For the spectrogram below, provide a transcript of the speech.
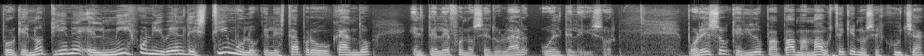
porque no tiene el mismo nivel de estímulo que le está provocando el teléfono celular o el televisor. Por eso, querido papá, mamá, usted que nos escucha,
